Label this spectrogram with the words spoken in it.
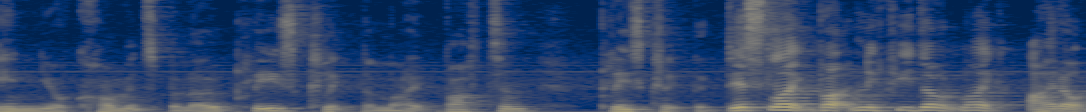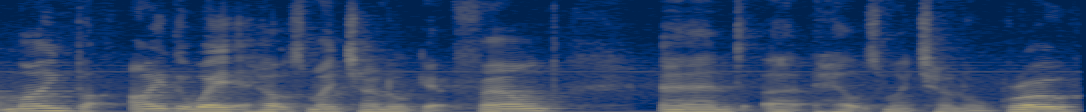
in your comments below. Please click the like button. Please click the dislike button if you don't like. I don't mind, but either way, it helps my channel get found and uh, helps my channel grow.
